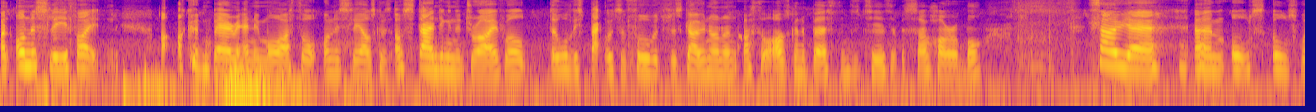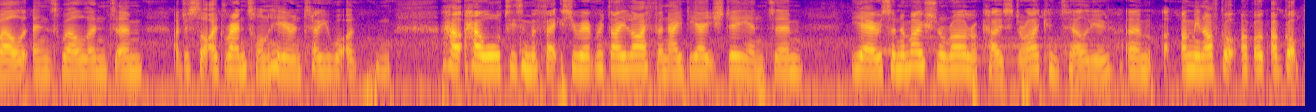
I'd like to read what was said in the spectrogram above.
And honestly, if I, I couldn't bear it anymore. I thought, honestly, I was I was standing in the drive while all this backwards and forwards was going on, and I thought I was going to burst into tears. It was so horrible. So yeah, um, all's all's well, ends well, and um, I just thought I'd rant on here and tell you what, I, how how autism affects your everyday life and ADHD, and um, yeah, it's an emotional roller coaster. I can tell you. Um, I mean, I've got I've, I've got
